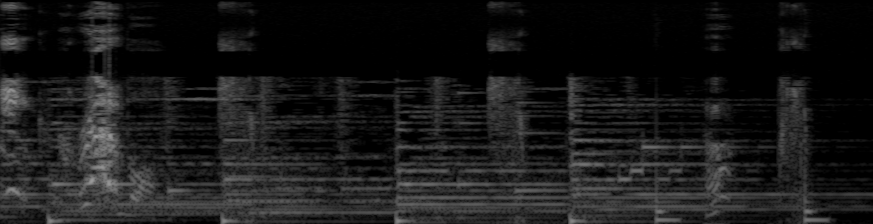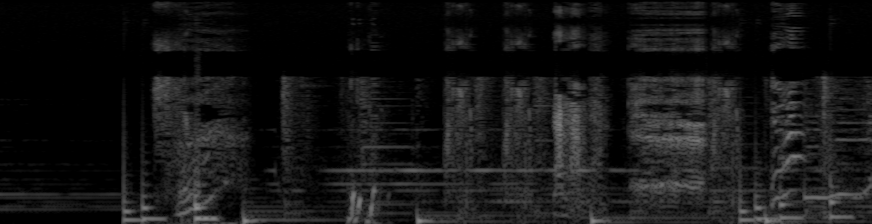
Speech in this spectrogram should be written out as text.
Incredible! Huh? Huh?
